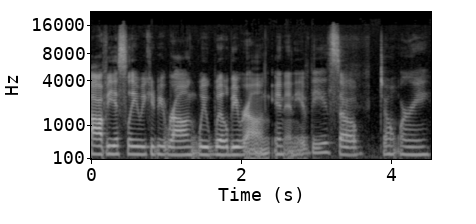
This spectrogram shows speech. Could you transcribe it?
Obviously, we could be wrong. We will be wrong in any of these, so don't worry.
